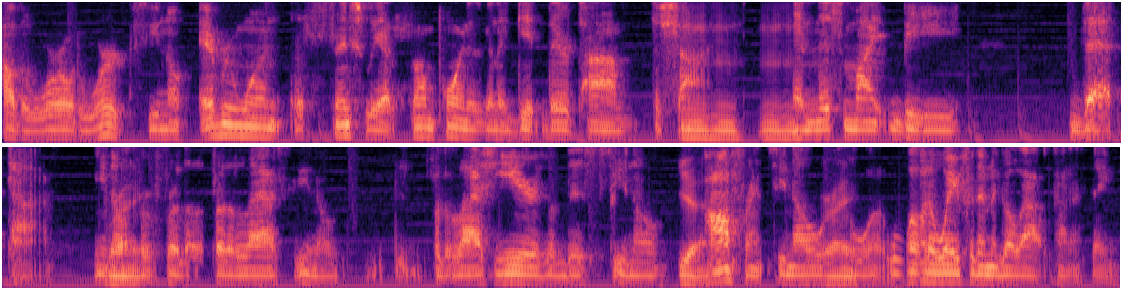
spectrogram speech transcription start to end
how the world works. You know, everyone essentially at some point is going to get their time to shine, mm-hmm, mm-hmm. and this might be that time. You know, right. for, for the for the last you know for the last years of this you know yeah. conference. You know, right. what, what, a way for them to go out, kind of thing.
